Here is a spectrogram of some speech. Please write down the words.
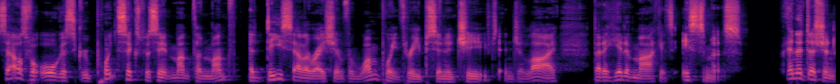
Sales for August grew 0.6% month on month, a deceleration from 1.3% achieved in July, but ahead of markets' estimates. In addition,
